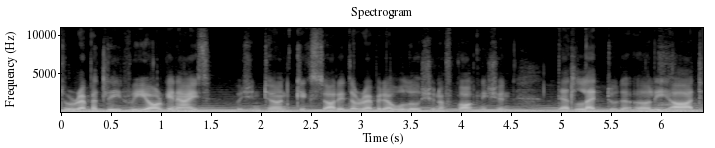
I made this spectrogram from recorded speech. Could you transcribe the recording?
to rapidly reorganize, which in turn kickstarted the rapid evolution of cognition that led to the early art,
